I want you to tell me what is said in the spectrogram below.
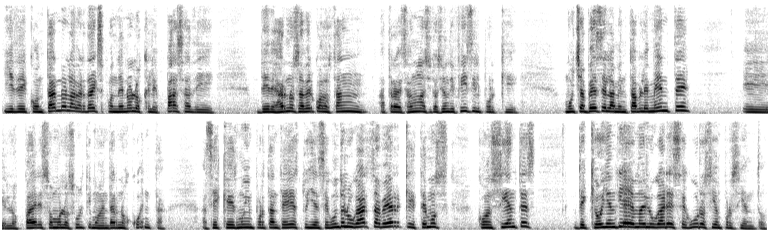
y de contarnos la verdad, exponernos lo que les pasa, de, dejarnos saber cuando están atravesando una situación difícil, porque muchas veces lamentablemente eh, los padres somos los últimos en darnos cuenta. Así es que es muy importante esto. Y en segundo lugar, saber que estemos conscientes de que hoy en día ya no hay lugares seguros 100%.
